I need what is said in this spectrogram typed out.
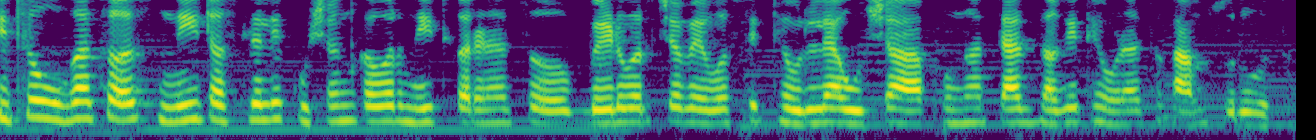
तिचं उगाच नीट असलेले कुशन कवर नीट करण्याचं बेडवरच्या व्यवस्थित ठेवलेल्या उशा पुन्हा त्याच जागी ठेवण्याचं काम सुरू होतं.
